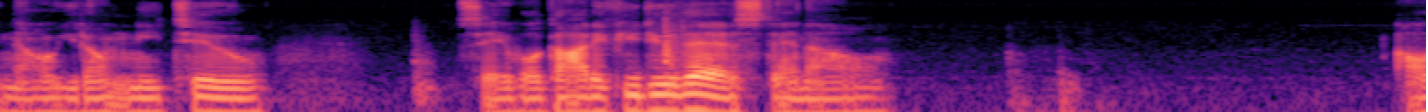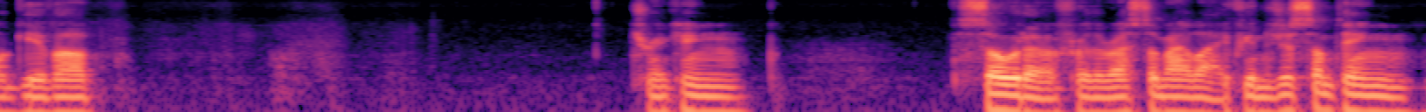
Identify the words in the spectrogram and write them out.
No, you don't need to say, well, God, if you do this, then I'll I'll give up drinking soda for the rest of my life. You know, just something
